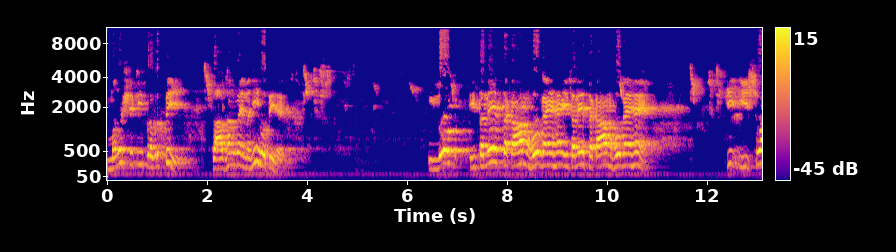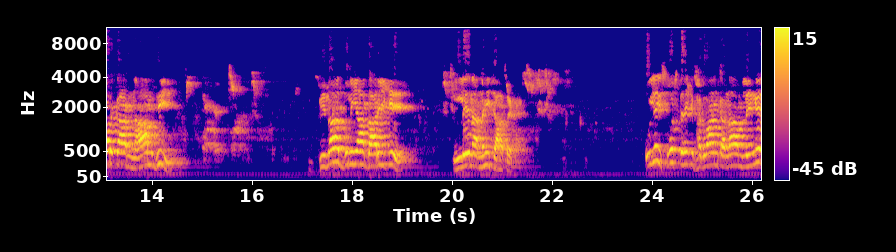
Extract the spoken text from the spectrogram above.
मनुष्य की प्रवृत्ति साधन में नहीं होती है लोग इतने सकाम हो गए हैं, इतने सकाम हो गए हैं कि ईश्वर का नाम भी बिना दुनियादारी के लेना नहीं चाहते हैं। वो यही सोचते हैं कि भगवान का नाम लेंगे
